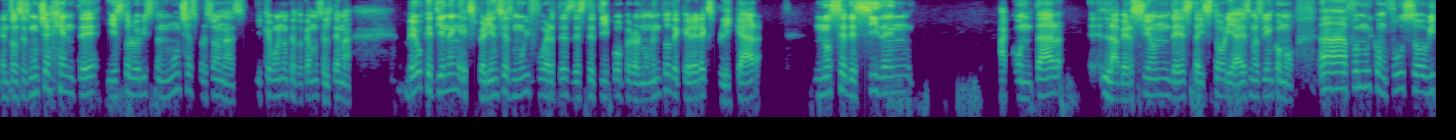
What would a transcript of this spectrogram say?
Entonces, mucha gente, y esto lo he visto en muchas personas, y qué bueno que tocamos el tema, veo que tienen experiencias muy fuertes de este tipo, pero al momento de querer explicar, no se deciden a contar la versión de esta historia. Es más bien como, ah, fue muy confuso, vi,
